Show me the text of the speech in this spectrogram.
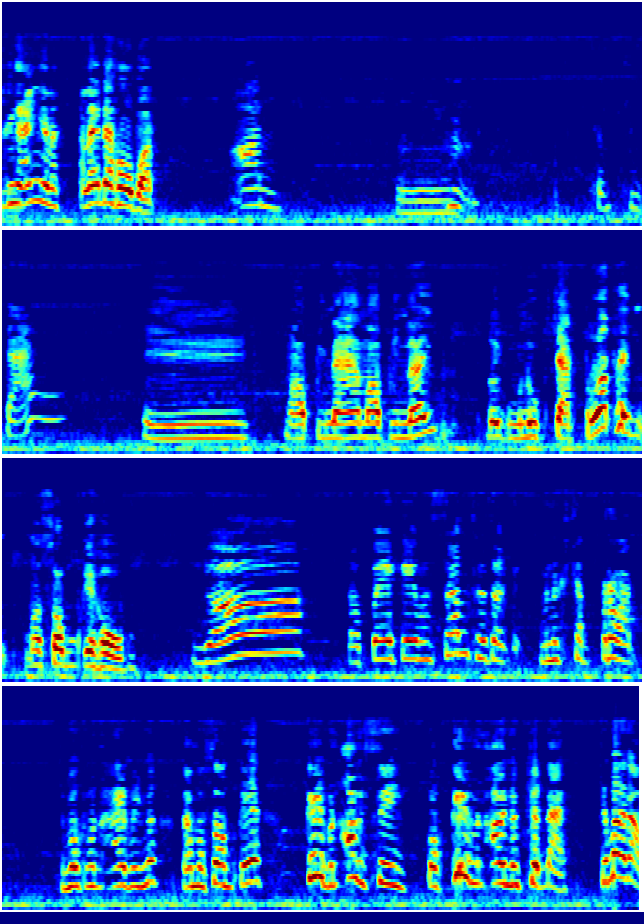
ឆ្ងាញ់ណាស់ណាអានេះដែរហូបអត់អន់ហឹមសំស៊ីដែរអីមកពីណាមកពីណីដូចមនុស្សចាត់ព្រាត់ហើយមកសុំគេហូបយោដល់ពេលគេមកសំធ្វើតែមនុស្សចាប់ព្រាត់ជាមួយខ្លួនឯងវិញមកតែមកសំគេគេមិនអោយស៊ីក៏គេមិនអោយនឹកចិត្តដែរចាំមើលទៅ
